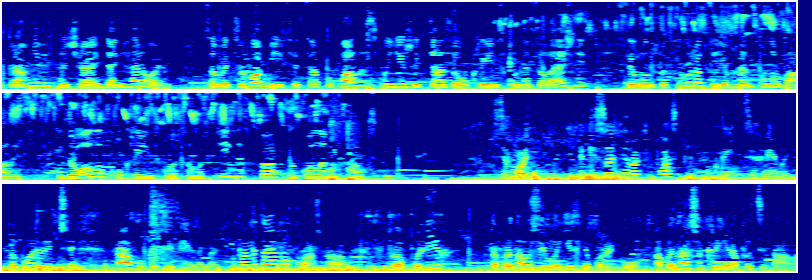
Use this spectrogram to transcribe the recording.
у травні відзначають День героїв? Саме цього місяця поклали свої життя за українську незалежність Симон Петлюра та Євген Коновалець, ідеолог українського самостійництва Микола Міхновський. Сьогодні, як і сотні років поспіль, українці гинуть, виборюючи право бути вільними. Ми пам'ятаємо кожного, хто поліг та продовжуємо їхню боротьбу, аби наша країна процвітала.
